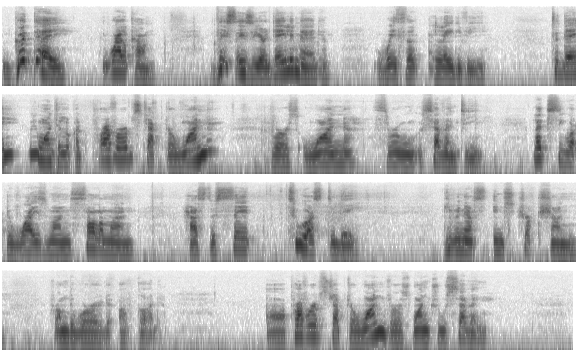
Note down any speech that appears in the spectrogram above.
Good day. Welcome. This is your Daily Med with Lady V. Today we want to look at Proverbs chapter 1, verse 1 through 17. Let's see what the wise man Solomon has to say to us today, giving us instruction from the Word of God. Uh, Proverbs chapter 1, verse 1 through 7.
